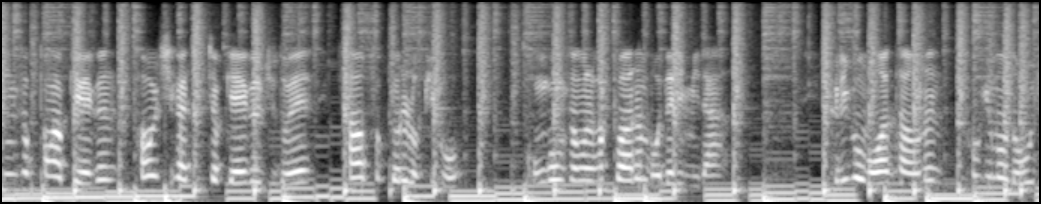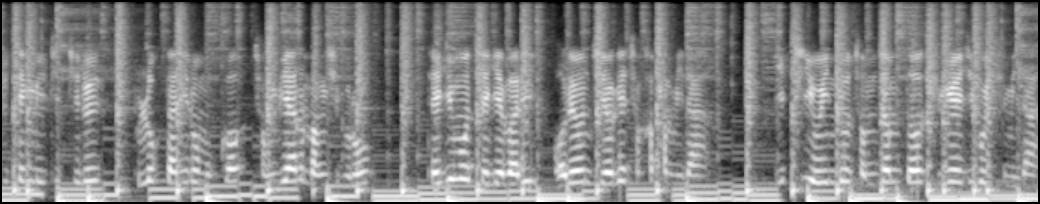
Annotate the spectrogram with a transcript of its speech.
신속통합계획은 서울시가 직접 계획을 주도해 사업 속도를 높이고 공공성을 확보하는 모델입니다. 그리고 모아타운은 소규모 노후주택 밀집지를 블록 단위로 묶어 정비하는 방식으로 대규모 재개발이 어려운 지역에 적합합니다. 입지 요인도 점점 더 중요해지고 있습니다.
